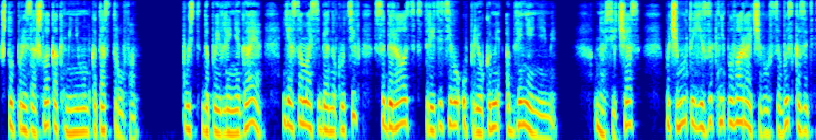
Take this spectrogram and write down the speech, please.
что произошла как минимум катастрофа. Пусть до появления Гая я сама себя накрутив, собиралась встретить его упреками, обвинениями. Но сейчас почему-то язык не поворачивался высказать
